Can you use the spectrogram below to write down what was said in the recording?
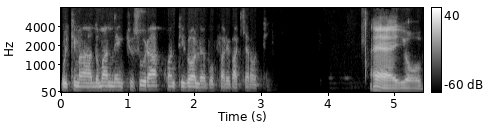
Ultima domanda in chiusura, quanti gol può fare Pacchiarotti? Eh, io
